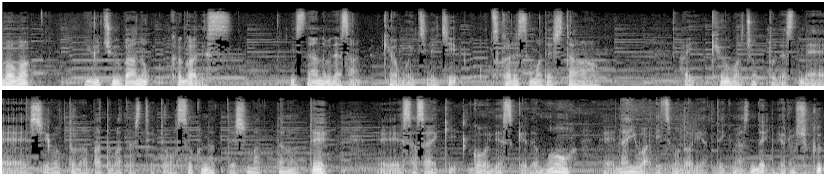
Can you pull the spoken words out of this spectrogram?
ばんは。YouTuber の香川です。リスナーの皆さん今日も一日お疲れ様でした。はい今日はちょっとですね仕事がバタバタしてて遅くなってしまったのでえー、ささやき合意ですけども、えー、内容はいつも通りやっていきますのでよろしく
